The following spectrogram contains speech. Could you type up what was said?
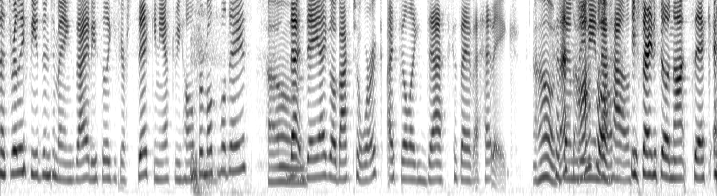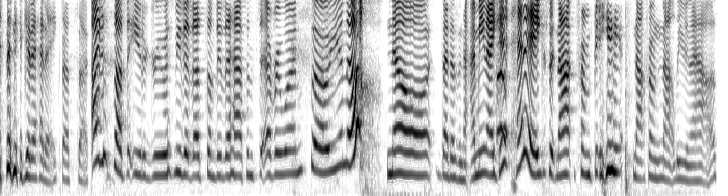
This really feeds into my anxiety. So like if you're sick and you have to be home for multiple days, oh. that day I go back to work, I feel like death because I have a headache. Oh, that's I'm leaving awful. the house. You're starting to feel not sick and then you get a headache. That sucks. I just thought that you'd agree with me that that's something that happens to everyone. So, you know. no, that doesn't. I mean, I get headaches, but not from being not from not leaving the house.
